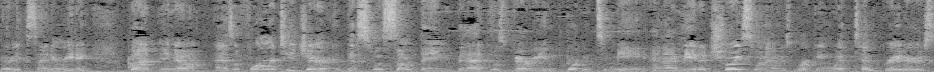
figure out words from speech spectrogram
very exciting reading. But you know, as a former teacher, this was something that was very important to me, and I made a choice when I was working with tenth graders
